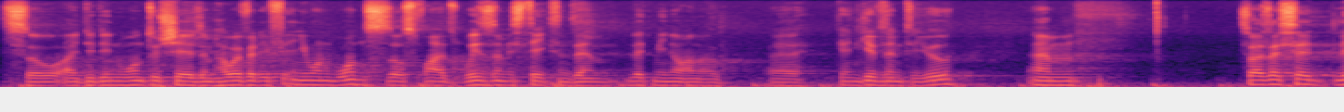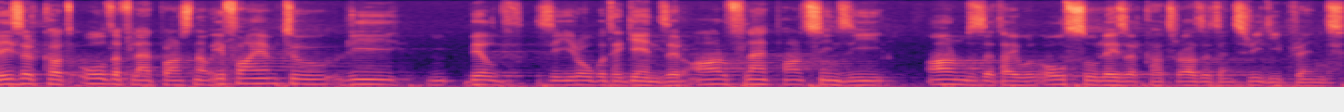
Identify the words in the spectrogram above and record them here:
So I didn't want to share them. However, if anyone wants those files with the mistakes in them, let me know and I uh, can give them to you. Um, so as I said, laser cut all the flat parts. Now, if I am to rebuild the robot again, there are flat parts in the arms that I will also laser cut rather than 3D print.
